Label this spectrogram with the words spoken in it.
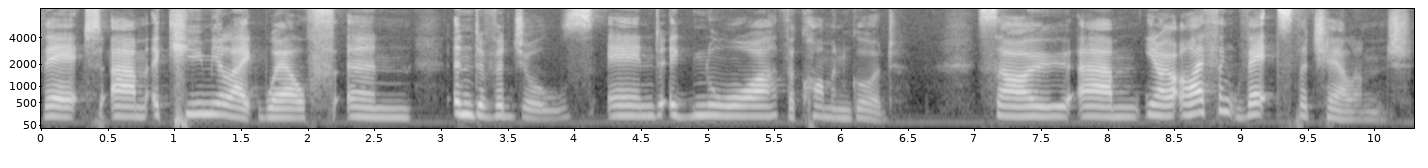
that um, accumulate wealth in individuals and ignore the common good. So, um, you know, I think that's the challenge.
